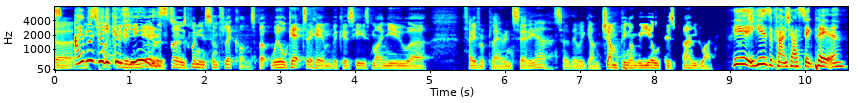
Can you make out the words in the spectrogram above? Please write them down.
Uh, I was really confused. I was winning some flick-ons, but we'll get to him because he's my new uh, favourite player in Serie A. So there we go. I'm jumping on the Yildiz bandwagon. He, he is a fantastic player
